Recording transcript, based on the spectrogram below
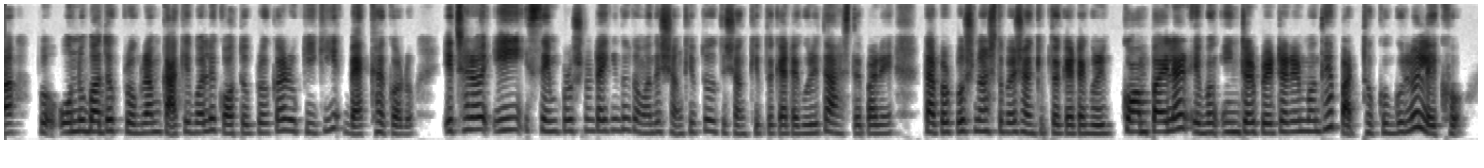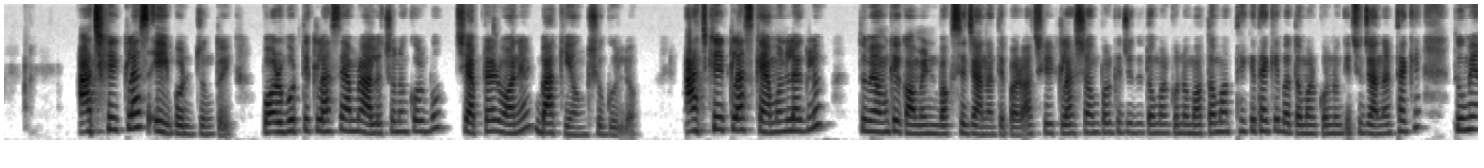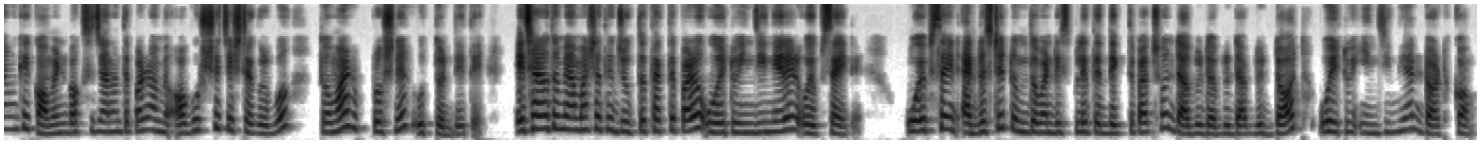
অনুবাদক প্রোগ্রাম কাকে বলে, কত প্রকার ও কি কি ব্যাখ্যা করো। এছাড়াও এই সেম প্রশ্নটাই কিন্তু তোমাদের সংক্ষিপ্ত, অতি সংক্ষিপ্ত ক্যাটাগরিতে আসতে পারে। তারপর প্রশ্ন আসতে পারে সংক্ষিপ্ত ক্যাটাগরি কম্পাইলার এবং ইন্টারপ্রেটারের মধ্যে পার্থক্যগুলো লেখো। আজকের ক্লাস এই পর্যন্তই। পরবর্তী ক্লাসে আমরা আলোচনা করব চ্যাপ্টার ওয়ানের বাকি অংশগুলো। আজকের ক্লাস কেমন লাগল? তুমি আমাকে কমেন্ট বক্সে জানাতে পারো। আজকের ক্লাস সম্পর্কে যদি তোমার কোনো মতামত থেকে থাকে বা তোমার কোনো কিছু জানার থাকে, তুমি আমাকে কমেন্ট বক্সে জানাতে পারো। আমি অবশ্যই চেষ্টা করব তোমার প্রশ্নের উত্তর দিতে। এছাড়াও তুমি আমার সাথে যুক্ত থাকতে পারো ওয়ে টু ইঞ্জিনিয়ারের ওয়েবসাইটে ওয়েবসাইট অ্যাড্রেসটি তুমি তোমার ডিসপ্লেতে দেখতে পাচ্ছ W W W dot way to engineer dot com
